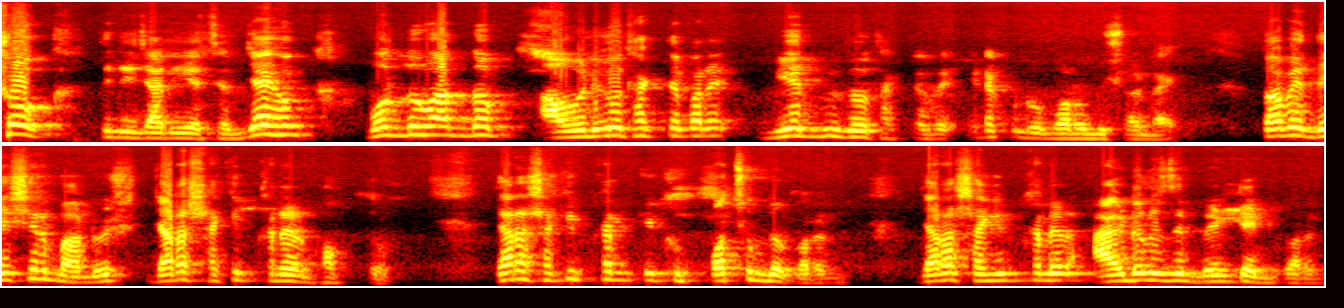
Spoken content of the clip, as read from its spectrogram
শোক তিনি জানিয়েছেন। যাই হোক বন্ধু বান্ধব আওয়ামী লীগও থাকতে পারে, বিএনপিতেও থাকতে পারে, এটা কোনো বড় বিষয় নয়। তবে দেশের মানুষ যারা শাকিব খানের ভক্ত, যারা শাকিব খানকে খুব পছন্দ করেন, যারা শাকিব খানের আইডিওলজি মেনটেন করেন,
